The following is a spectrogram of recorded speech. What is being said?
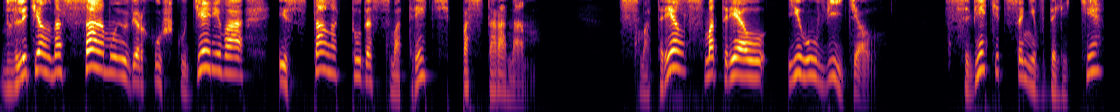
взлетел на самую верхушку дерева и стал оттуда смотреть по сторонам. Смотрел, смотрел и увидел. Светится невдалеке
